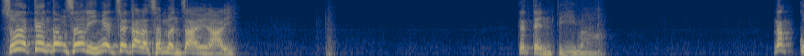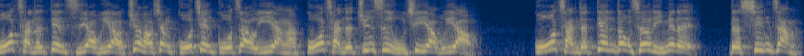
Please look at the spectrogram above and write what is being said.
所有电动车里面最大的成本在于哪里？在点滴嘛。那国产的电池要不要？就好像国建国造一样啊。国产的军事武器要不要？国产的电动车里面的的心脏。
